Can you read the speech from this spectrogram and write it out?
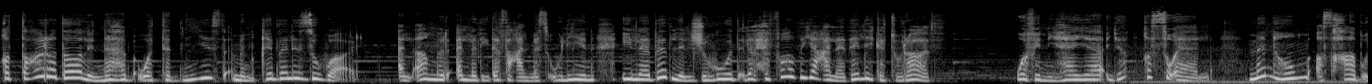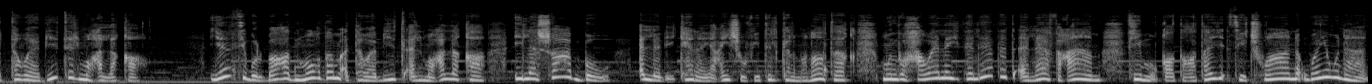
قد تعرض للنهب والتدنيس من قبل الزوار. الأمر الذي دفع المسؤولين إلى بذل الجهود للحفاظ على ذلك التراث. وفي النهاية يبقى السؤال من هم أصحاب التوابيت المعلقة؟ ينسب البعض معظم التوابيت المعلقة إلى شعب بو الذي كان يعيش في تلك المناطق منذ حوالي ثلاثة آلاف عام في مقاطعتي سيتشوان ويونان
